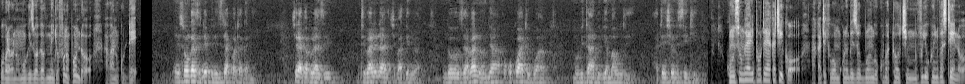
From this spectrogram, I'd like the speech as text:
wabula bano omwogezi wa gavumenti ofuna pondo abaanukudde ensonga zino ebbiri zitakwataganye. Kiraga bulazi nti balina kibagenera. Ndowooza banoonya okukwatibwa mu bitambi by'amawulire attention seeking. Ku nsonga ya lipoota y'akakiiko akateekebwa omukulembeze ogwanga okuba tooki mu mivuyo ku yunivasite eno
